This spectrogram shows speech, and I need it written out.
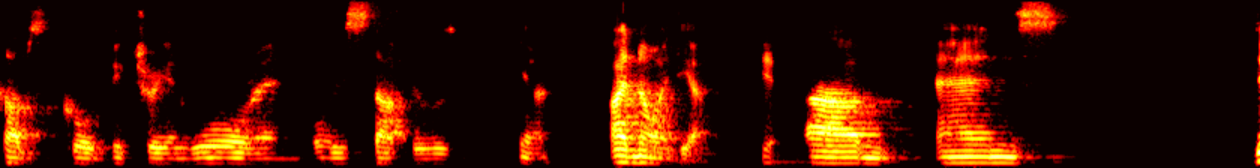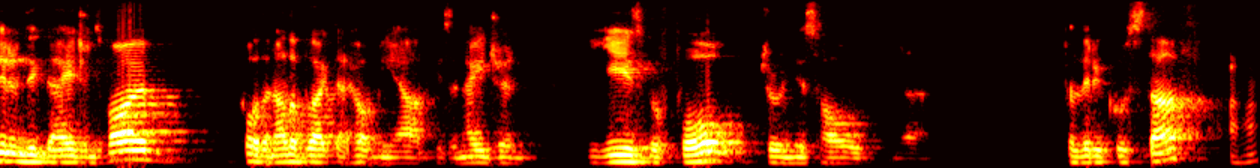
clubs called Victory and War and all this stuff. It was, you know, I had no idea. Yeah. Um, and didn't dig the agent's vibe. Called another bloke that helped me out. He's an agent years before during this whole, you know, political stuff. Uh-huh.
